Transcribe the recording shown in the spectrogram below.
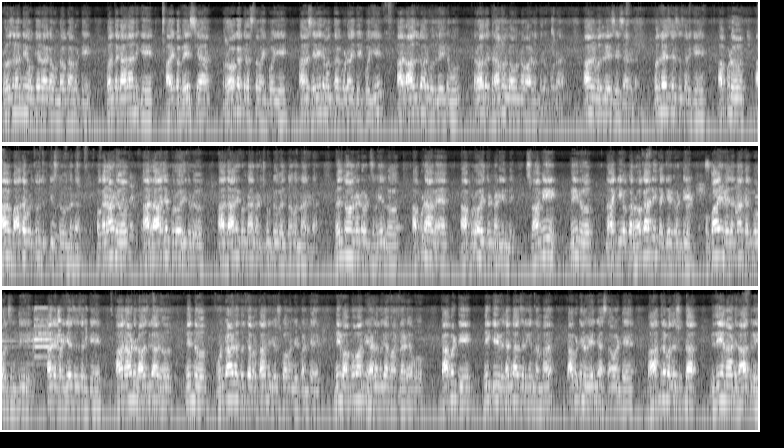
రోజులన్నీ ఒకేలాగా ఉండవు కాబట్టి కొంతకాలానికి ఆ యొక్క వేశ్య రోగగ్రస్తం అయిపోయి ఆమె శరీరం అంతా కూడా ఇదైపోయి ఆ రాజుగారు వదిలేయటము తర్వాత గ్రామంలో ఉన్న వాళ్ళందరూ కూడా ఆమెను వదిలేసేసారట వదిలేసేసేసరికి అప్పుడు ఆమె బాధపడుతూ దుఃఖిస్తూ ఉందట. ఒకనాడు ఆ రాజ పురోహితుడు ఆ దారి గుండా నడుచుకుంటూ వెళ్తూ ఉన్నారట. వెళ్తూ ఉన్నటువంటి సమయంలో అప్పుడు ఆమె ఆ పురోహితుడిని అడిగింది స్వామి మీరు నాకు ఈ యొక్క రోగాన్ని తగ్గేటువంటి ఉపాయం ఏదన్నా తెలుపవలసింది? అని పడిగేసేసరికి ఆనాడు రాజుగారు నిన్ను ఉండ్రాళ్ళ తద్ద వ్రతాన్ని చేసుకోమని చెప్పంటే నీవు అమ్మవారిని హేళనగా మాట్లాడావు. కాబట్టి నీకు ఈ విధంగా జరిగిందమ్మా. కాబట్టి నువ్వేం ఏం చేస్తావంటే భాద్రపద శుద్ధ విదయనాటి రాత్రి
